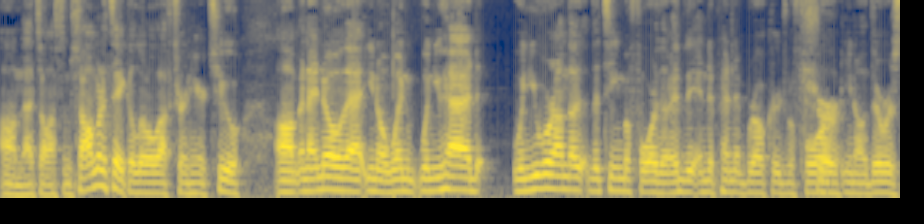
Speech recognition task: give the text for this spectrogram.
um, that's awesome. So I'm going to take a little left turn here too, um, and I know that you know when when you had when you were on the, the team before the the independent brokerage before Sure. you know there was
